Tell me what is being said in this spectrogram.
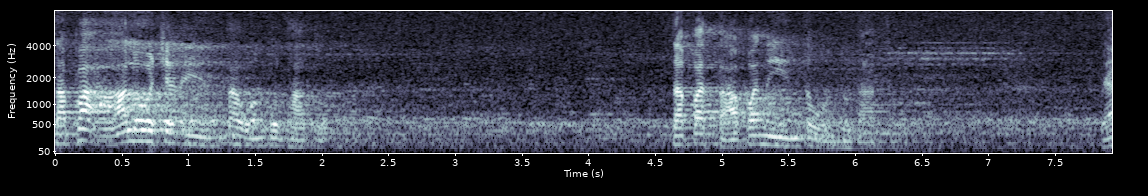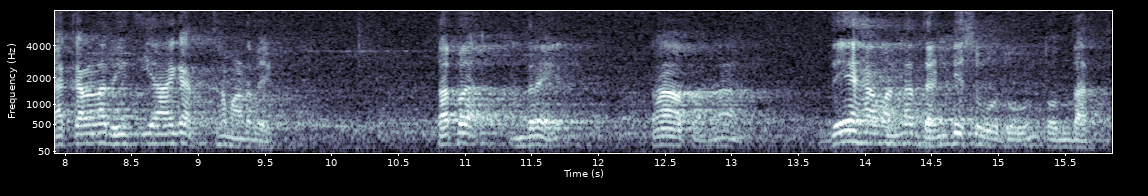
ತಪ ಆಲೋಚನೆ ಅಂತ ಒಂದು ಧಾತು. ತಪ ತಾಪನೆ ಅಂತ ಒಂದು ಧಾತು. ವ್ಯಾಕರಣ ರೀತಿಯಾಗಿ ಅರ್ಥ ಮಾಡಬೇಕು. ತಪ ಅಂದರೆ ತಾಪನ, ದೇಹವನ್ನು ದಂಡಿಸುವುದು ಅಂತ ಒಂದರ್ಥ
